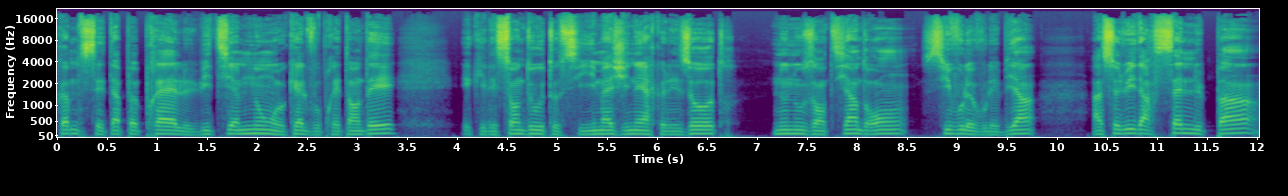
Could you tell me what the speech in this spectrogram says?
Comme c'est à peu près le huitième nom auquel vous prétendez, et qu'il est sans doute aussi imaginaire que les autres, nous nous en tiendrons, si vous le voulez bien, à celui d'Arsène Lupin,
